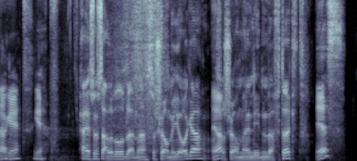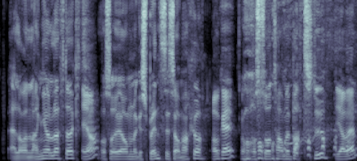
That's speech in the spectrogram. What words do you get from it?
ja, greit, greit. Jeg syns alle burde bli med. Så kjører vi yoga, og Ja. så kjører vi en liten løfteøkt. Yes. Eller en lang løfteøkt. Ja. Og så gjør vi noen sprints i Sørmarka. Ok. Og så tar vi badstue Ja vel.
